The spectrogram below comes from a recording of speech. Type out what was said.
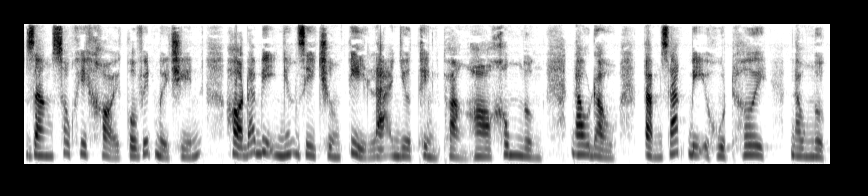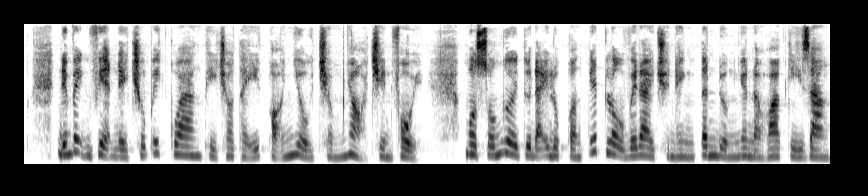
rằng sau khi khỏi COVID-19, họ đã bị những di chứng kỳ lạ như thỉnh thoảng ho không ngừng, đau đầu, cảm giác bị hụt hơi, đau ngực. Đến bệnh viện để chụp x-quang thì cho thấy có nhiều chấm nhỏ trên phổi. Một số người từ đại lục còn tiết lộ với đài truyền hình Tân Đường Nhân ở Hoa Kỳ rằng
